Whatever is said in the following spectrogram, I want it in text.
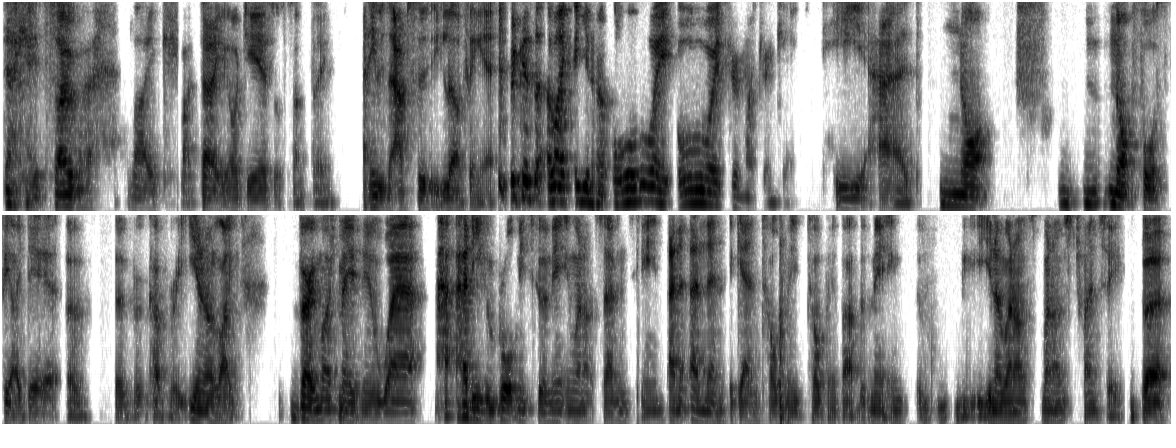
Decades sober, like like 30 odd years or something. And he was absolutely loving it. Because like, you know, all the way, all the way through my drinking, he had not not forced the idea of, of recovery. You know, like very much made me aware had even brought me to a meeting when i was 17 and and then again told me told me about the meeting you know when i was when i was 20 but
